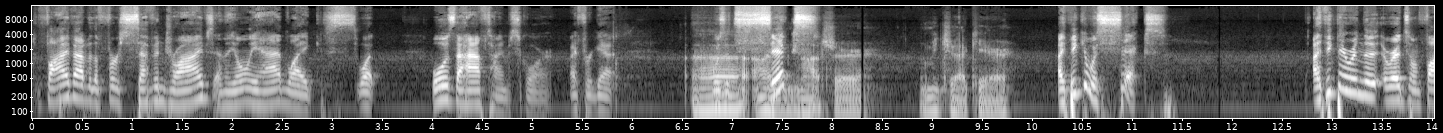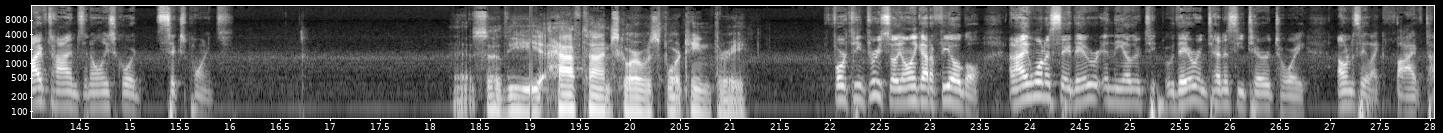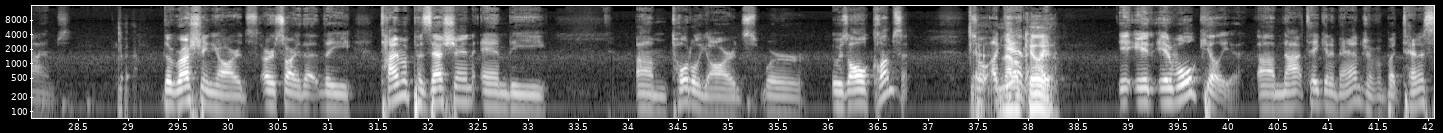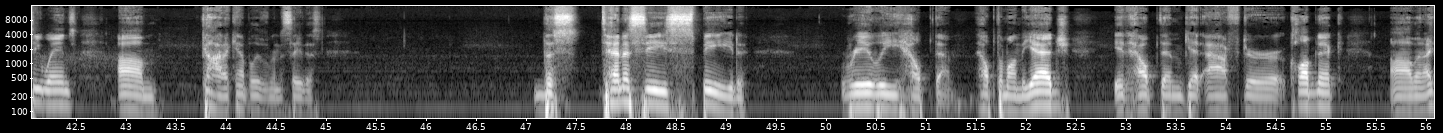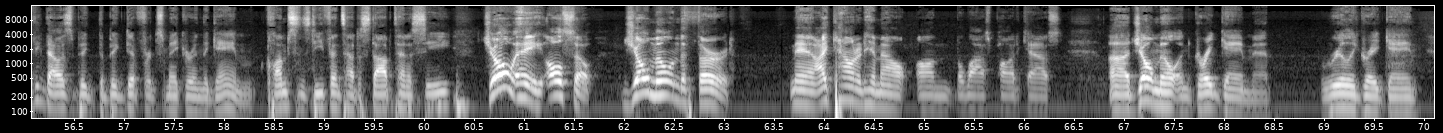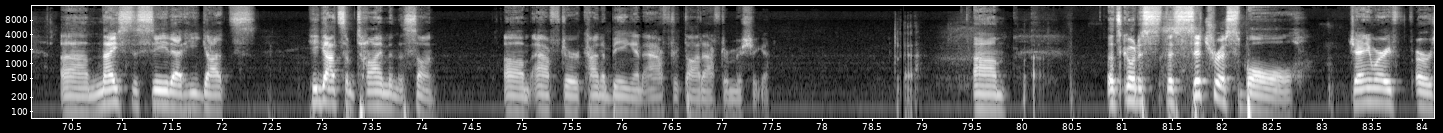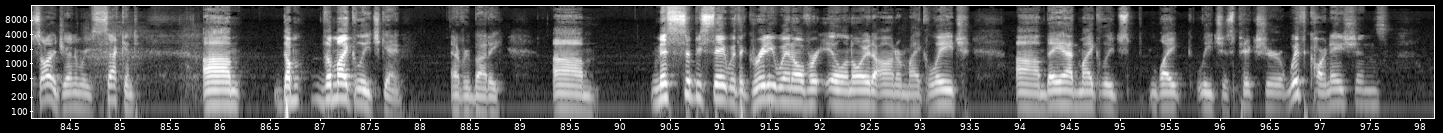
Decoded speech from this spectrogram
five out of the first seven drives, and they only had like what what was the halftime score? I forget. Was it uh, six? I'm not sure. Let me check here. I think it was six. I think they were in the red zone five times and only scored six points. Yeah, so the halftime score was 14 3. 14 3. So they only got a field goal. And I want to say they were in the other, te- they were in Tennessee territory, I want to say like five times. Yeah. The rushing yards, or sorry, the, the time of possession and the um, total yards were, it was all Clemson. So yeah, again, kill you. I, it, it, it will kill you. Um, not taking advantage of it. But Tennessee wins. Um, God, I can't believe I'm going to say this. The Tennessee speed really helped them. Helped them on the edge. It helped them get after Klubnik. Um, and I think that was big, the big difference maker in the game. Clemson's defense had to stop Tennessee. Joe, hey, also Joe Milton the third, man, I counted him out on the last podcast. Uh, Joe Milton, great game, man. Really great game. Um, nice to see that he got he got some time in the sun um, after kind of being an afterthought after Michigan. Yeah. Um, let's go to the Citrus Bowl, January or sorry, January second. Um, the the Mike Leach game, everybody. Um, Mississippi State with a gritty win over Illinois to honor Mike Leach. Um, they had Mike Leach, Mike Leach's picture with carnations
